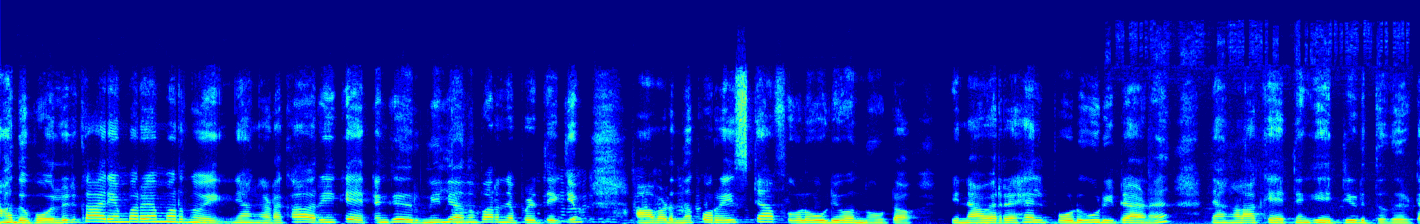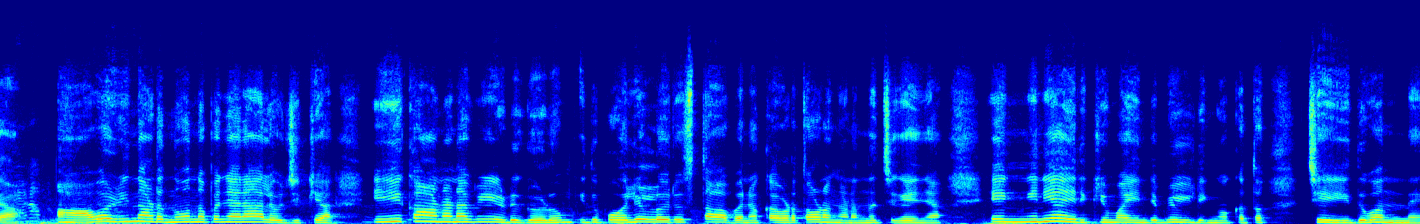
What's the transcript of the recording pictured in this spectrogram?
അതുപോലൊരു കാര്യം പറയാൻ മറന്നുപോയി. ഞങ്ങളുടെ കാറി കയറ്റം കയറുന്നില്ല എന്ന് പറഞ്ഞപ്പോഴത്തേക്കും അവിടുന്ന് കുറേ സ്റ്റാഫുകൾ ഓടി വന്നു കേട്ടോ. പിന്നെ അവരുടെ ഹെൽപ്പോട് കൂടിയിട്ടാണ് ഞങ്ങൾ ആ കയറ്റം കയറ്റി എടുത്തത് കേട്ടാ. ആ വഴി നടന്നു വന്നപ്പോൾ ഞാൻ ആലോചിക്കുക ഈ കാണണ വീടുകളും ഇതുപോലെയുള്ള ഒരു സ്ഥാപനമൊക്കെ അവിടെ തുടങ്ങണം എന്ന് വെച്ച് കഴിഞ്ഞാൽ എങ്ങനെയായിരിക്കും ബിൽഡിംഗ് ഒക്കെ ചെയ്തു വന്നേ?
